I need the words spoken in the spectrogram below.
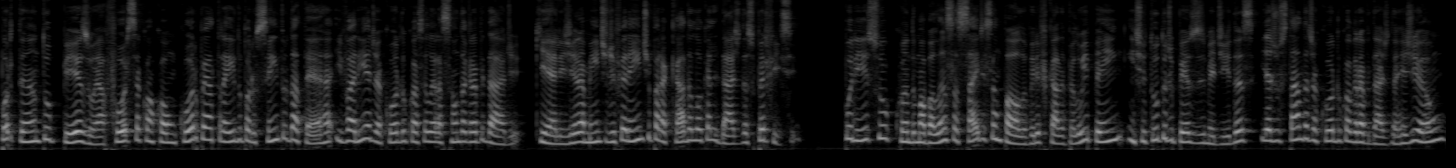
Portanto, o peso é a força com a qual um corpo é atraído para o centro da Terra e varia de acordo com a aceleração da gravidade, que é ligeiramente diferente para cada localidade da superfície. Por isso, quando uma balança sai de São Paulo verificada pelo IPEM, Instituto de Pesos e Medidas, e ajustada de acordo com a gravidade da região,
